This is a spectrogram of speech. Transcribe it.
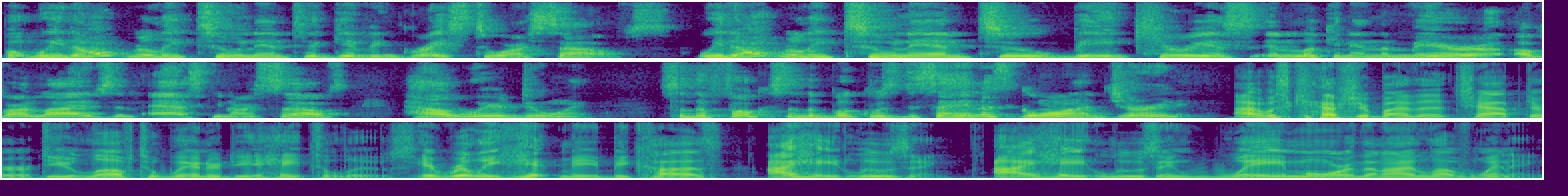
But we don't really tune into giving grace to ourselves. We don't really tune in to being curious and looking in the mirror of our lives and asking ourselves how we're doing. So the focus of the book was to say, hey, let's go on a journey. I was captured by the chapter, Do you love to win or do you hate to lose? It really hit me because I hate losing. I hate losing way more than I love winning.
